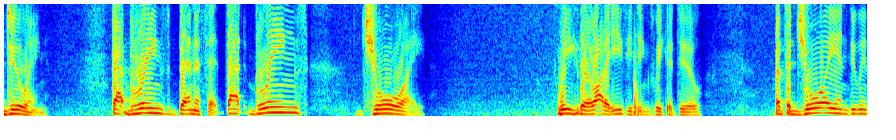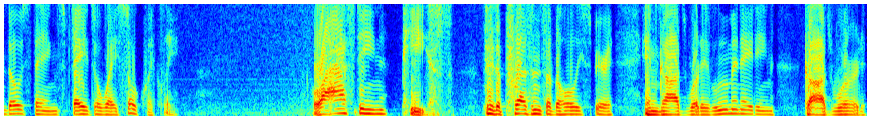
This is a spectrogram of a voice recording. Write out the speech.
doing, that brings benefit, that brings joy. We, there are a lot of easy things we could do, but the joy in doing those things fades away so quickly. Lasting peace through the presence of the Holy Spirit in God's Word, illuminating God's Word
